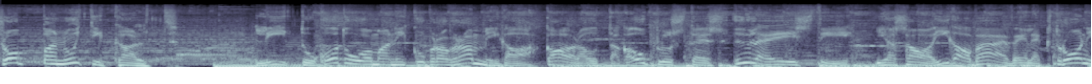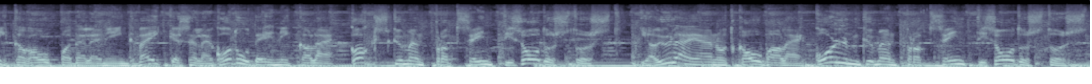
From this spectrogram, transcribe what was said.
shoppa nutikalt liitu koduomaniku programmiga Ka Raudtee kauplustes üle Eesti ja saa iga päev elektroonikakaupadele ning väikesele kodutehnikale kakskümmend protsenti soodustust ja ülejäänud kaubale kolmkümmend protsenti soodustust.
